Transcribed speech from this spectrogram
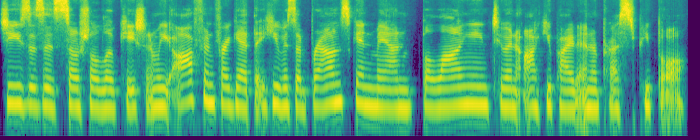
Jesus' social location. We often forget that he was a brown skinned man belonging to an occupied and oppressed people.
